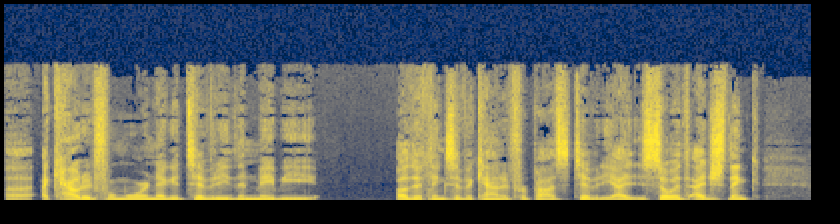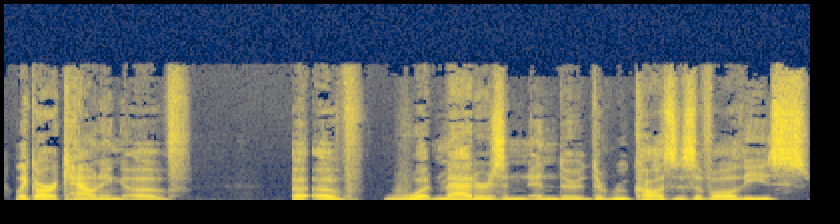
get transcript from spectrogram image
uh, accounted for more negativity than maybe other things have accounted for positivity. I so I just think like our accounting of uh, of what matters and and the the root causes of all these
